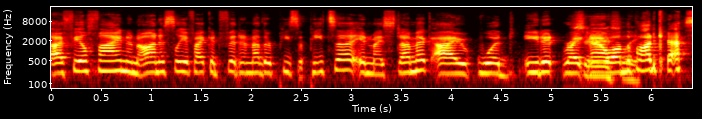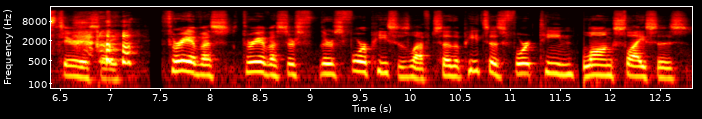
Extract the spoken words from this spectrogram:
I feel fine and honestly if I could fit another piece of pizza in my stomach, I would eat it right Seriously. now on the podcast. Seriously. Three of us, three of us there's there's four pieces left. So the pizza is 14 long slices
